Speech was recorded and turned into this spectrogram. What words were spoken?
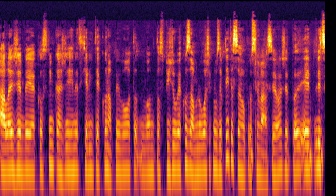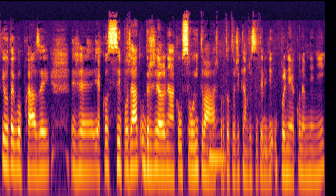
ale že by jako s ním každý hned chtěl jít jako na pivo, to, on to spíš jdou jako za mnou a řeknou, zeptejte se ho, prosím vás, jo, že to je, vždycky ho tak obcházejí, že jako si pořád udržel nějakou svoji tvář, Mm. proto to říkám, že se ty lidi úplně jako nemění,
